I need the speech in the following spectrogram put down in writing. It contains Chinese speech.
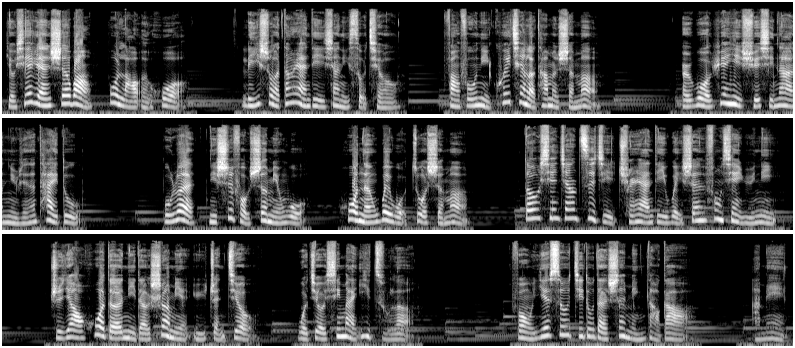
有些人奢望不劳而获，理所当然地向你所求，仿佛你亏欠了他们什么。而我愿意学习那女人的态度，不论你是否赦免我，或能为我做什么，都先将自己全然地委身奉献于你，只要获得你的赦免与拯救。我就心满意足了。奉耶稣基督的圣名祷告，阿门。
